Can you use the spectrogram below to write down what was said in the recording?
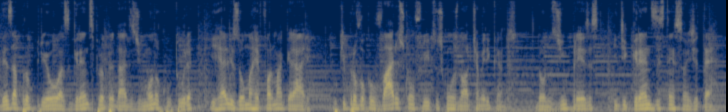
desapropriou as grandes propriedades de monocultura e realizou uma reforma agrária, o que provocou vários conflitos com os norte-americanos, donos de empresas e de grandes extensões de terra.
